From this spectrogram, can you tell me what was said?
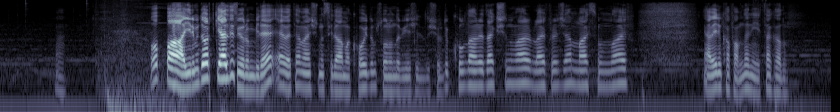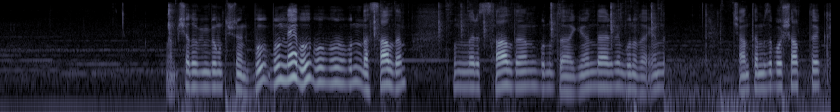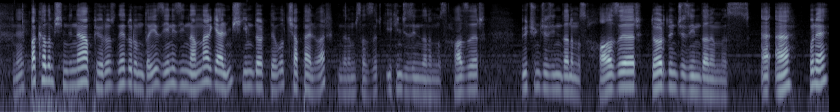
Hoppa 24 geldi diyorum bile. Evet hemen şunu silahıma koydum. Sonunda bir yeşil düşürdük. Cooldown reduction var. Life regen, maximum life. Ya benim kafamdan iyi takalım. Bir Shadow Beam düşünüyorum. Bu, bu ne bu? Bu, bu? Bunu da saldım. Bunları saldım. Bunu da gönderdim. Bunu da gönderdim. Çantamızı boşalttık. Ne? Bakalım şimdi ne yapıyoruz? Ne durumdayız? Yeni zindanlar gelmiş. 24 level chapel var. Zindanımız hazır. İkinci zindanımız hazır. Üçüncü zindanımız hazır. Dördüncü zindanımız. Ee, bu ne?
